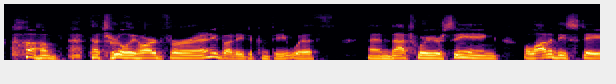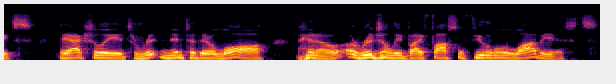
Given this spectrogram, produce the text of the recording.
um, that's really hard for anybody to compete with and that's where you're seeing a lot of these states, they actually, it's written into their law, you know, originally by fossil fuel lobbyists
